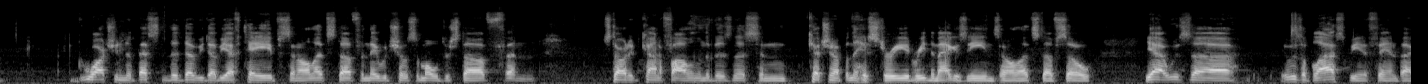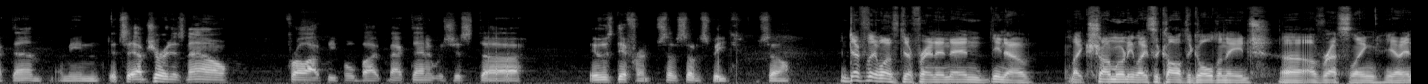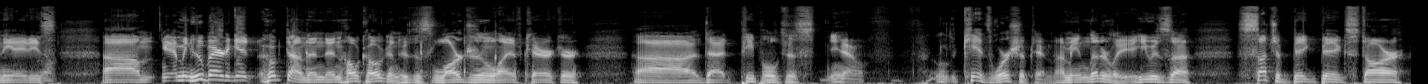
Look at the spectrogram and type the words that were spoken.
watching the best of the WWF tapes and all that stuff, and they would show some older stuff, and started kind of following the business and catching up on the history and reading the magazines and all that stuff. So, yeah, it was uh, it was a blast being a fan back then. I mean, it's I'm sure it is now for a lot of people, but back then it was just uh, it was different, so so to speak. So. It definitely was different, and, and you know like Sean Mooney likes to call it the golden age uh, of wrestling, you know, in the 80s. Yeah. Um, I mean, who better to get hooked on than, than Hulk Hogan, who's this larger than life character uh, that people just, you know, kids worshipped him. I mean, literally, he was uh, such a big, big star.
